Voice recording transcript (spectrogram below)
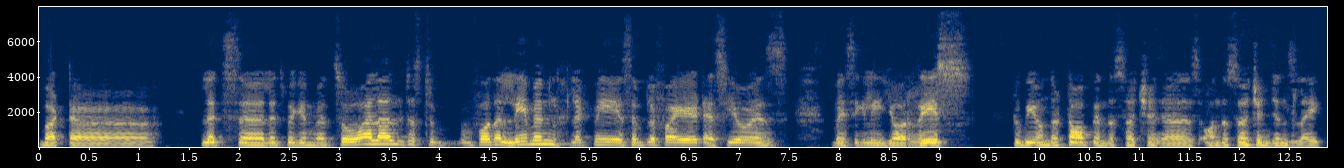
But uh, let's uh, let's begin with. So I'll, I'll just for the layman, let me simplify it. SEO is basically your race to be on the top in the search uh, on the search engines like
